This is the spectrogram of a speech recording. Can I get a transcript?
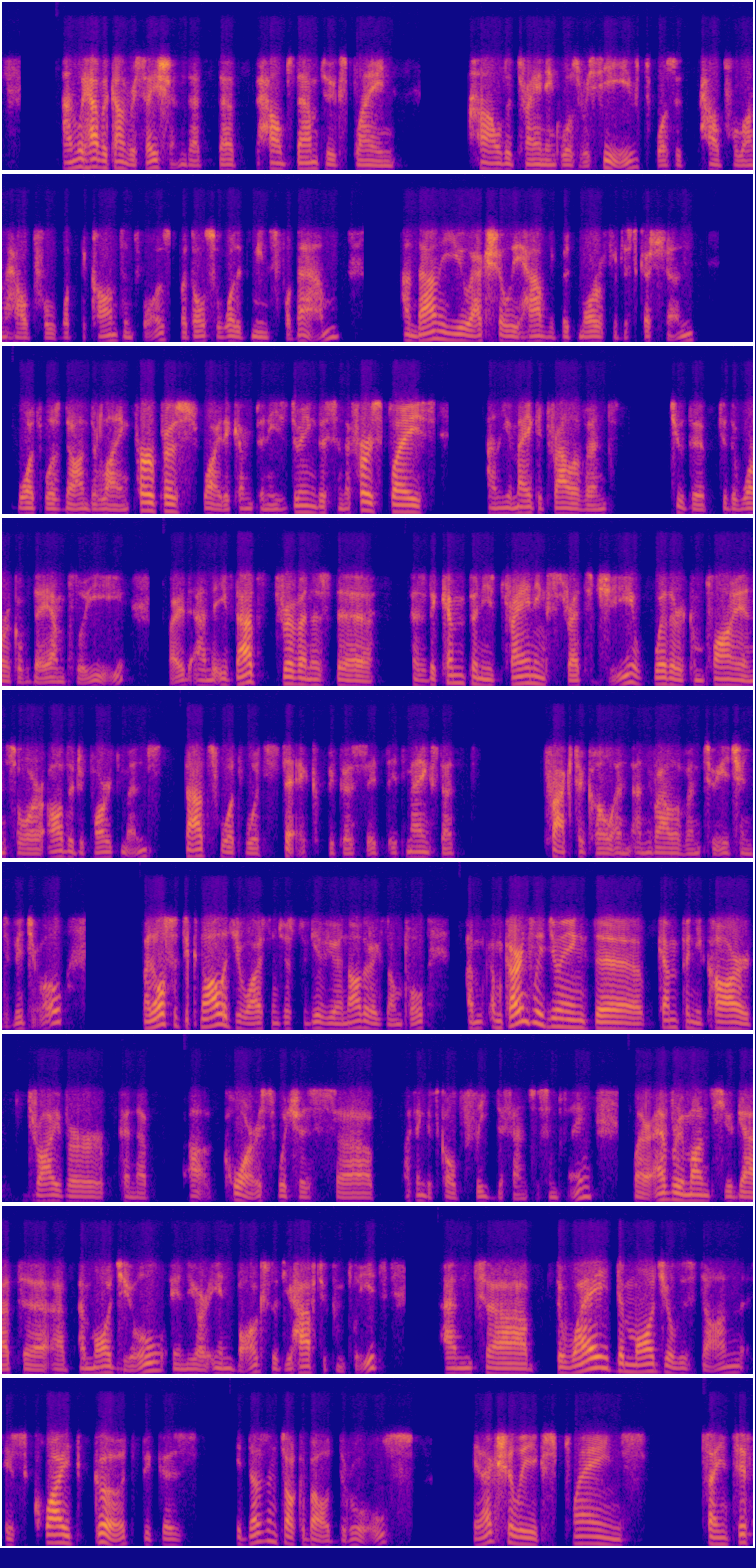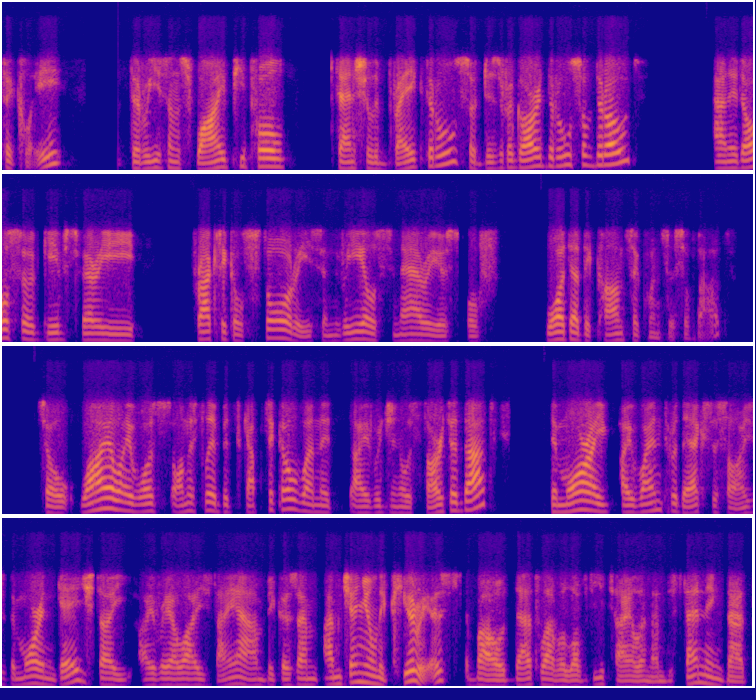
and we have a conversation that that helps them to explain how the training was received, was it helpful, unhelpful, what the content was, but also what it means for them. And then you actually have a bit more of a discussion. What was the underlying purpose? Why the company is doing this in the first place? And you make it relevant to the to the work of the employee right? And if that's driven as the as the company's training strategy, whether compliance or other departments, that's what would stick because it, it makes that practical and, and relevant to each individual. But also technology wise, and just to give you another example, I'm, I'm currently doing the company car driver kind of uh, course, which is uh, I think it's called Fleet Defense or something, where every month you get a, a module in your inbox that you have to complete. And uh, the way the module is done is quite good because it doesn't talk about the rules. It actually explains scientifically the reasons why people potentially break the rules or disregard the rules of the road. And it also gives very practical stories and real scenarios of what are the consequences of that. So while I was honestly a bit skeptical when it, I originally started that, the more I, I went through the exercise, the more engaged I, I realized I am because I'm I'm genuinely curious about that level of detail and understanding that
